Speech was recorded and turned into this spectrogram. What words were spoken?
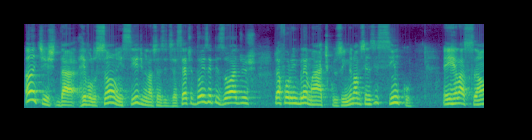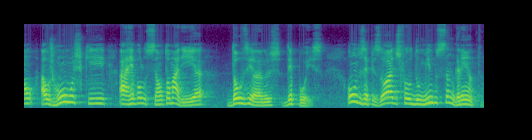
Antes da Revolução em si, de 1917, dois episódios já foram emblemáticos. Em 1905, em relação aos rumos que a Revolução tomaria 12 anos depois. Um dos episódios foi o Domingo Sangrento.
